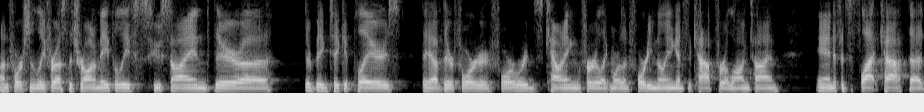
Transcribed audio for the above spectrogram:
unfortunately for us, the Toronto Maple Leafs, who signed their uh, their big ticket players. They have their four forwards counting for like more than 40 million against the cap for a long time. And if it's a flat cap, that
